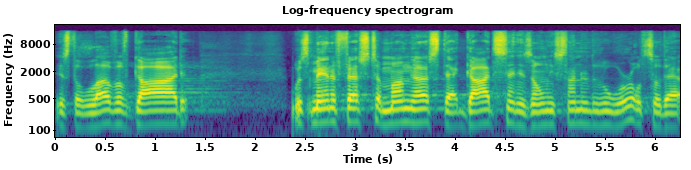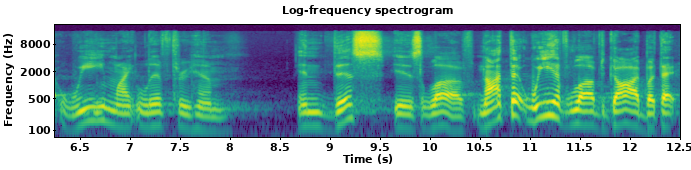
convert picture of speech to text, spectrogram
is the love of God was manifest among us that God sent his only son into the world so that we might live through him. And this is love, not that we have loved God, but that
